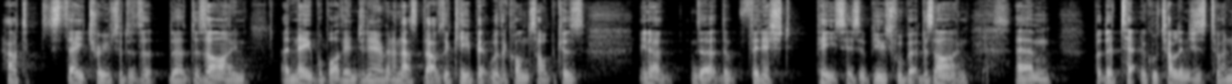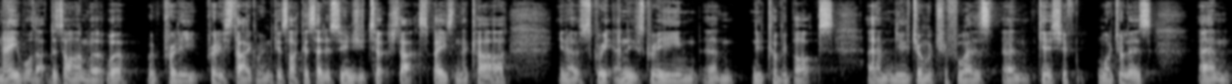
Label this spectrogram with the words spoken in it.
how to stay true to the, the design enabled by the engineering. And that's, that was the key bit with the console because, you know, the, the finished piece is a beautiful bit of design. Yes. Um, but the technical challenges to enable that design were, were, were pretty, pretty staggering. Because like I said, as soon as you touch that space in the car, you know, screen, a new screen, um, new cubby box, um, new geometry for where the um, gear shift module is, um,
